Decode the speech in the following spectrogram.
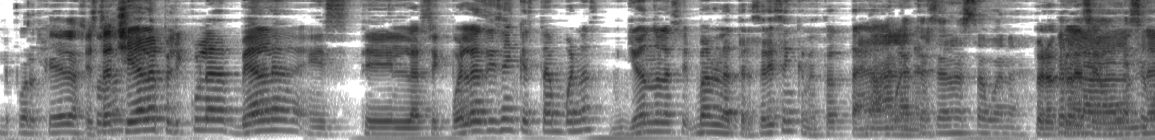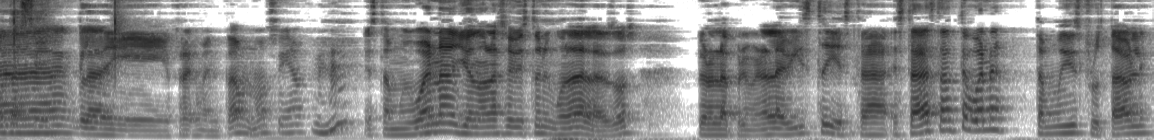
el por qué las está cosas. chida la película. Véanla. Este, las secuelas dicen que están buenas. Yo no las. Bueno, la tercera dicen que no está tan No, buena. la tercera no está buena. Pero que la, segunda, la segunda la de Fragmentado, ¿no? Sí. Está muy buena. Yo no las he visto ninguna de las dos. Pero la primera la he visto y está, está bastante buena. Está muy disfrutable.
